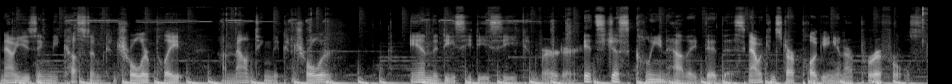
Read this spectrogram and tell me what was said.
Now using the custom controller plate, I'm mounting the controller and the DC-DC converter. It's just clean how they did this. Now we can start plugging in our peripherals.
